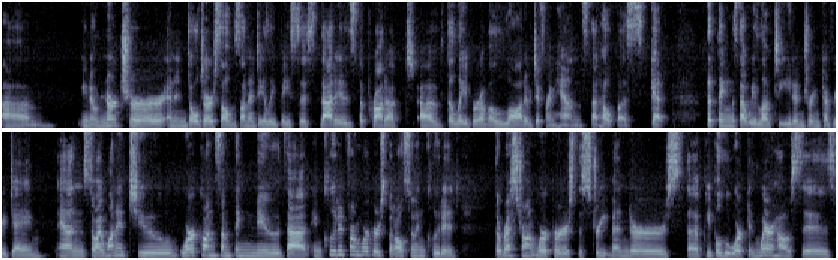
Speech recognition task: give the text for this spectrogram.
um, you know nurture and indulge ourselves on a daily basis that is the product of the labor of a lot of different hands that help us get the things that we love to eat and drink every day. And so I wanted to work on something new that included farm workers, but also included the restaurant workers, the street vendors, the people who work in warehouses,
